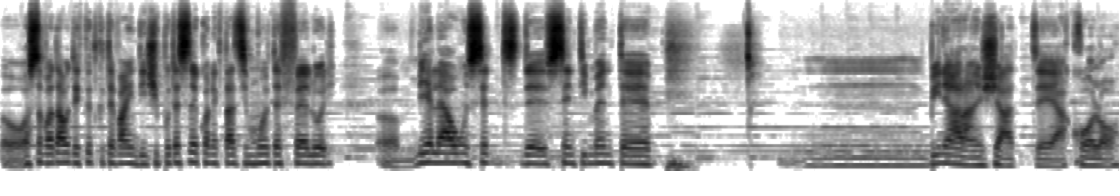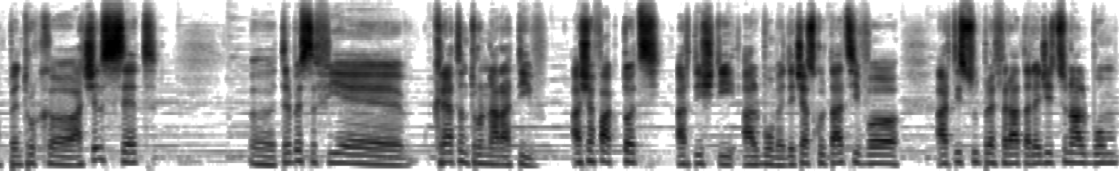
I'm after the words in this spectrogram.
Uh, o să vă dau decât câteva indicii, puteți să le conectați în multe feluri. Uh, ele au un set de sentimente mm, bine aranjate acolo, pentru că acel set Uh, trebuie să fie creat într-un narativ. Așa fac toți artiștii albume. Deci ascultați-vă artistul preferat, alegeți un album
